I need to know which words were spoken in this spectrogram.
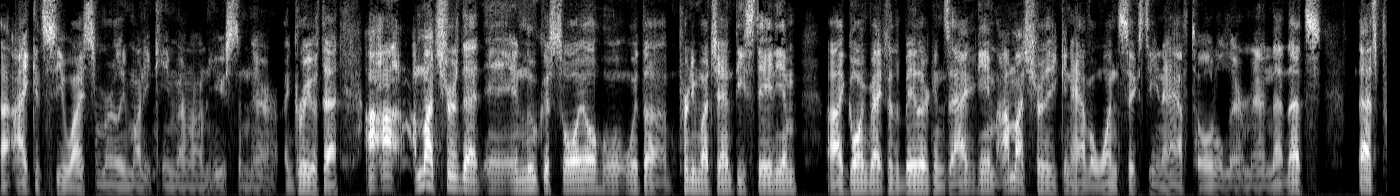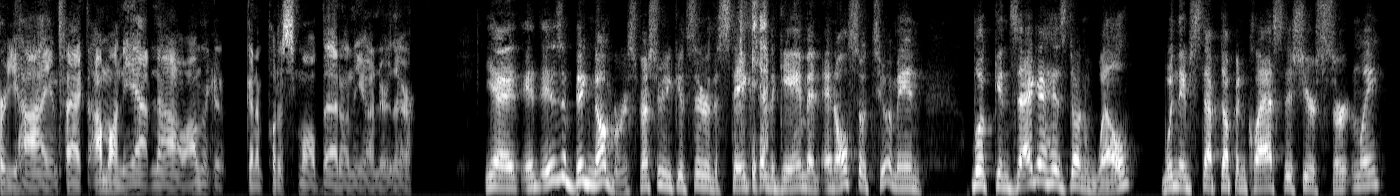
I could see why some early money came out on Houston there. I agree with that. I, am not sure that in Lucas Oil with a pretty much empty stadium, uh, going back to the Baylor Gonzaga game, I'm not sure you can have a 160 and a half total there, man. That that's that's pretty high. In fact, I'm on the app now. I'm going to put a small bet on the under there. Yeah, it, it is a big number, especially when you consider the stakes yeah. of the game, and and also too. I mean, look, Gonzaga has done well when they've stepped up in class this year, certainly.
